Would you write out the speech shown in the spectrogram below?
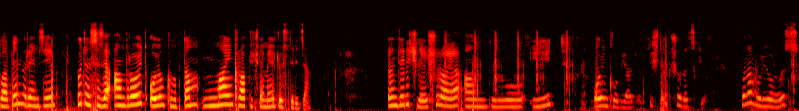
çocuklar ben Remzi. Bugün size Android oyun kulüpten Minecraft yüklemeye göstereceğim. Öncelikle şuraya Android oyun kulübü yazıyoruz. İşte şurada çıkıyor. Buna vuruyoruz.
